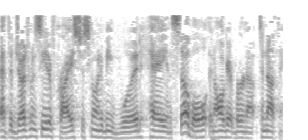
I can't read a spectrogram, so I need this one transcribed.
at the judgment seat of Christ just going to be wood, hay, and stubble and all get burned up to nothing?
